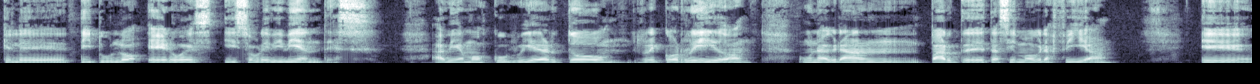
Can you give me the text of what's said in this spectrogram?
que le titulo Héroes y sobrevivientes. Habíamos cubierto, recorrido una gran parte de esta simografía eh,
